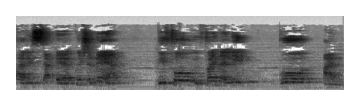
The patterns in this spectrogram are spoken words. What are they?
uh, uh, questionnaire before we finally go and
